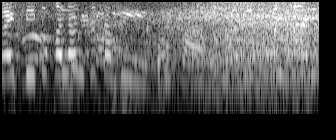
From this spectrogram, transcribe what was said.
Kahit dito ka lang sa tabi. Papa. Sikip.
